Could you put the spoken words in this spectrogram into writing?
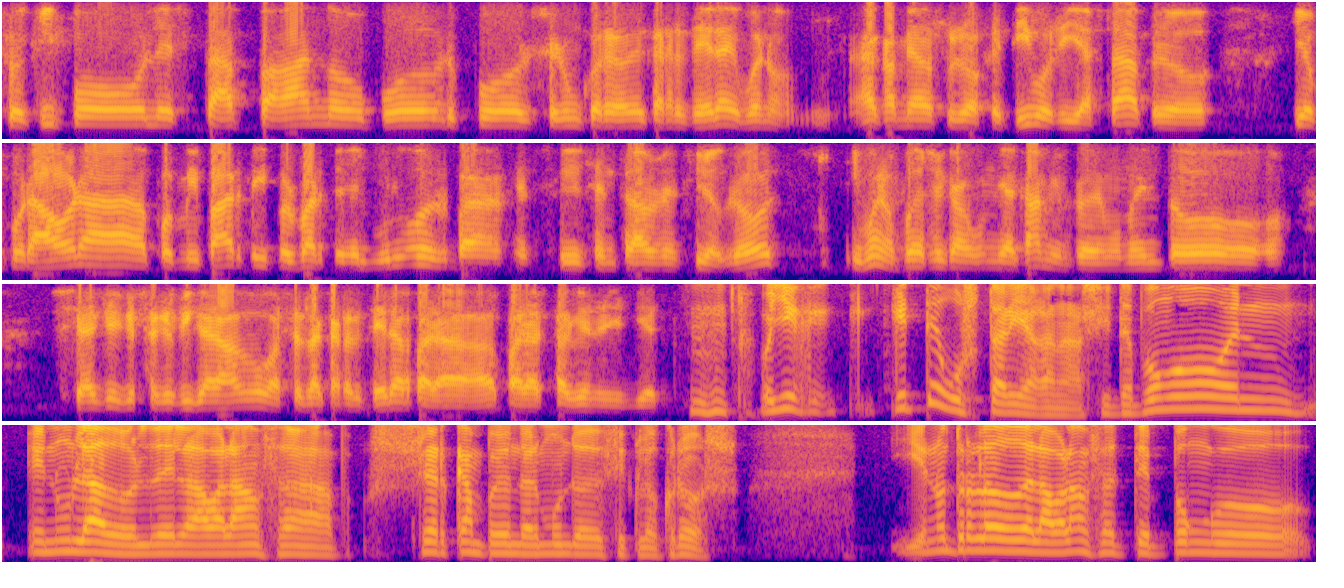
su equipo le está pagando por, por ser un corredor de carretera y bueno, ha cambiado sus objetivos y ya está, pero yo por ahora, por mi parte y por parte del Burgos, van a seguir centrados en ciclocross y bueno, puede ser que algún día cambien, pero de momento si hay que sacrificar algo va a ser la carretera para, para estar bien en invierno. Oye, ¿qué, ¿qué, te gustaría ganar? Si te pongo en, en un lado el de la balanza ser campeón del mundo de ciclocross y en otro lado de la balanza te pongo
